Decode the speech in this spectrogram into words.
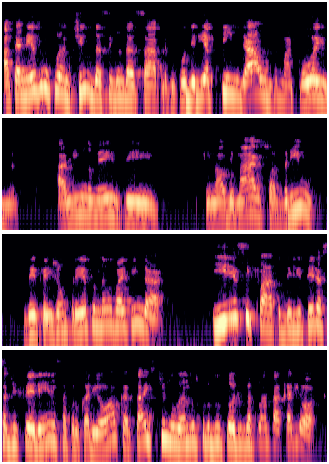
até mesmo o plantio da segunda safra, que poderia pingar alguma coisa ali no mês de final de março, abril, de feijão preto, não vai pingar. E esse fato de ele ter essa diferença para o carioca está estimulando os produtores a plantar carioca.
